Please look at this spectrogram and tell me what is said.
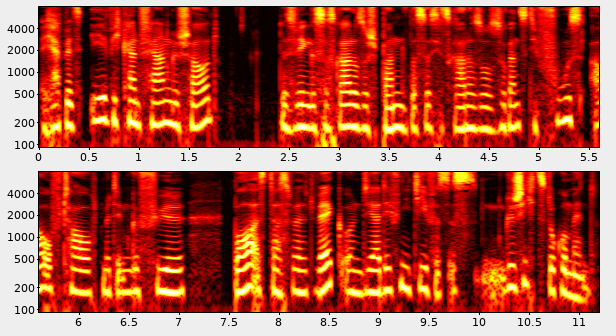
ich habe jetzt ewig kein Fern geschaut Deswegen ist das gerade so spannend, dass das jetzt gerade so, so ganz diffus auftaucht mit dem Gefühl, boah, ist das Welt weg und ja, definitiv, es ist ein Geschichtsdokument.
